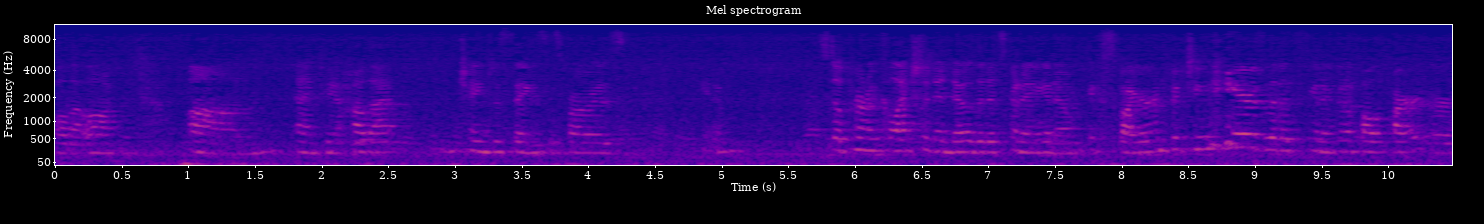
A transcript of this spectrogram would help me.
all that long. Um, and you know how that changes things as far as, you know, permanent collection and know that it's going to, you know, expire in 15 years, that it's, you know, going to fall apart, or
